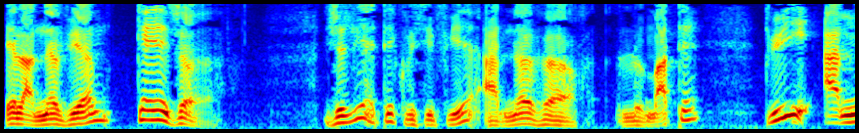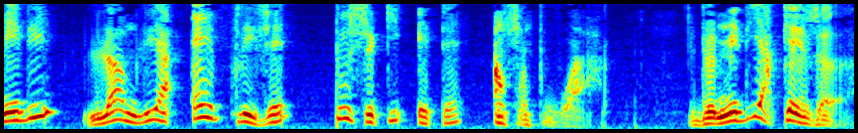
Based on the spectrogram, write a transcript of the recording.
et la neuvième, quinze heures. Jésus a été crucifié à 9 heures le matin, puis à midi, l'homme lui a infligé tout ce qui était en son pouvoir. De midi à 15 heures,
